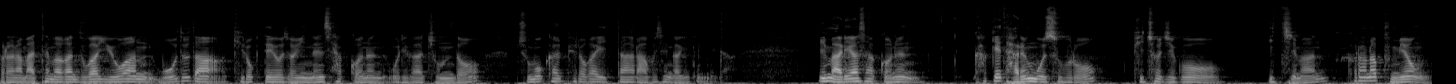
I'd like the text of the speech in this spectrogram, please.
그러나 마테마가 누가 요한 모두 다 기록되어져 있는 사건은 우리가 좀 더 주목할 필요가 있다라고 생각이 듭니다. 이 마리아 사건은 각기 다른 모습으로 비춰지고 있지만 그러나 분명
